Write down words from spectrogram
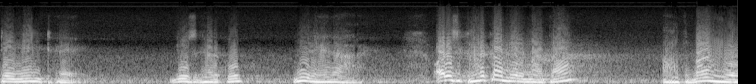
टेनेंट है, जो इस घर को नहीं रह रहा है। और इस घर का निर्माता आत्मा है,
